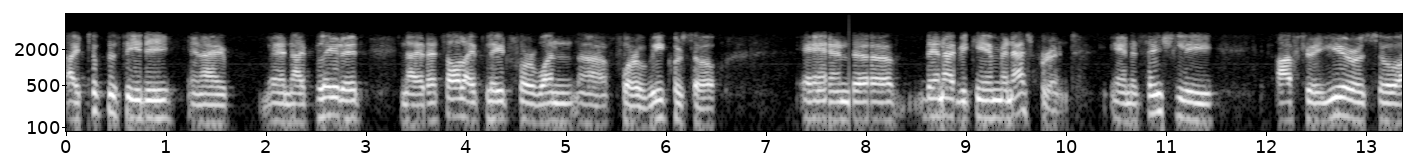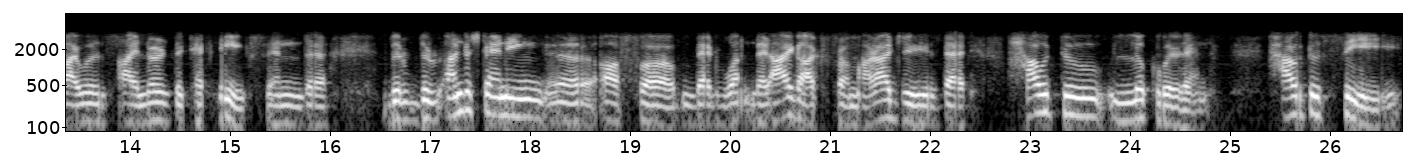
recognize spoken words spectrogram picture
I took the CD and I and I played it, and I, that's all I played for one uh, for a week or so, and uh, then I became an aspirant, and essentially after a year or so, I was I learned the techniques and. Uh, the the understanding uh, of uh, that one that I got from Maharaji is that how to look within, how to see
